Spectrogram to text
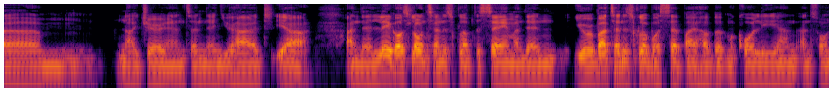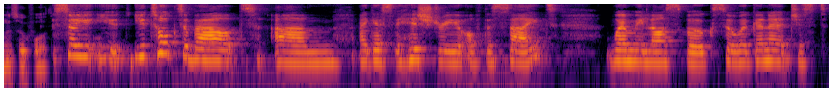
um, Nigerians, and then you had yeah, and then Lagos Lawn Tennis Club the same, and then Yoruba Tennis Club was set by Herbert Macaulay, and, and so on and so forth. So you you, you talked about um, I guess the history of the site when we last spoke. So we're gonna just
